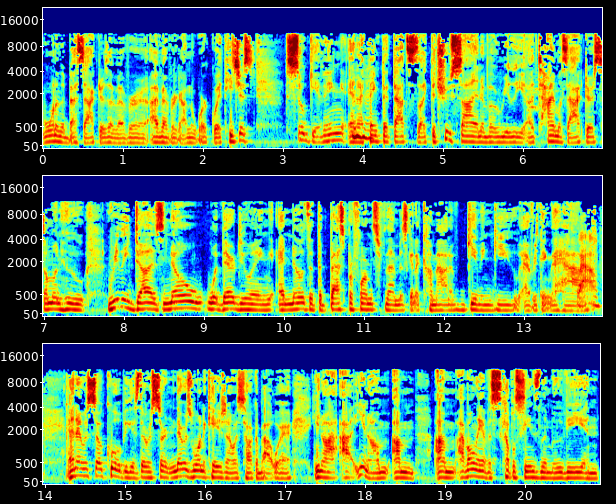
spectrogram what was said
one of the best actors I've ever I've ever gotten to work with. He's just so giving, and Mm-hmm. I think that that's like the true sign of a really a timeless actor. Someone who really does know what they're doing and knows that the best performance for them is going to come out of giving you everything they have. Wow. And it was so cool because there was certain there was one occasion I always talk about where you know I, I you know I'm I'm, I'm I've only have a couple scenes in the movie and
